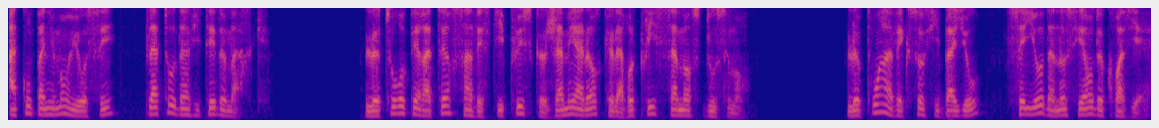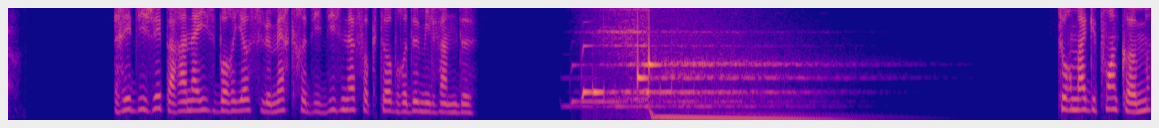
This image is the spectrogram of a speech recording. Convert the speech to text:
Accompagnement UOC, plateau d'invités de marque. Le tour opérateur s'investit plus que jamais alors que la reprise s'amorce doucement. Le point avec Sophie Bayot, CEO d'un océan de croisière. Rédigé par Anaïs Borios le mercredi 19 octobre 2022. Tourmag.com,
